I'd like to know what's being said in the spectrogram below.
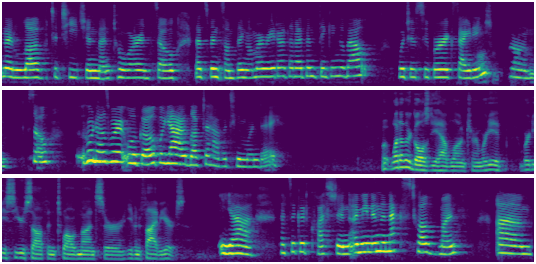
And I love to teach and mentor, and so that's been something on my radar that I've been thinking about, which is super exciting. Awesome. Um, so who knows where it will go, but yeah, I'd love to have a team one day. What, what other goals do you have long term? Where do you where do you see yourself in 12 months or even five years? Yeah, that's a good question. I mean, in the next 12 months, um,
